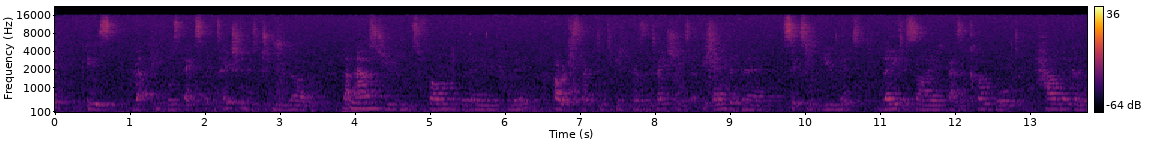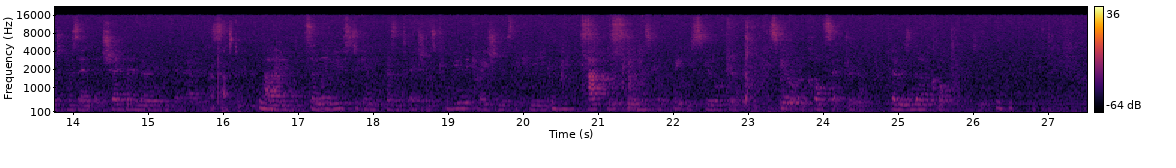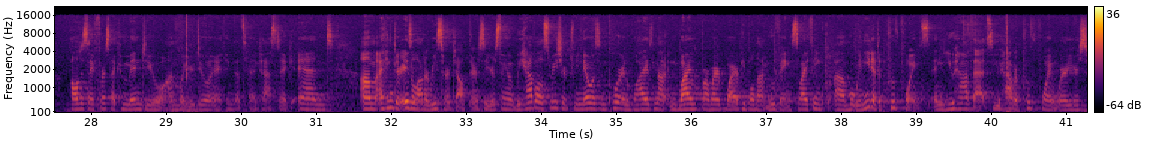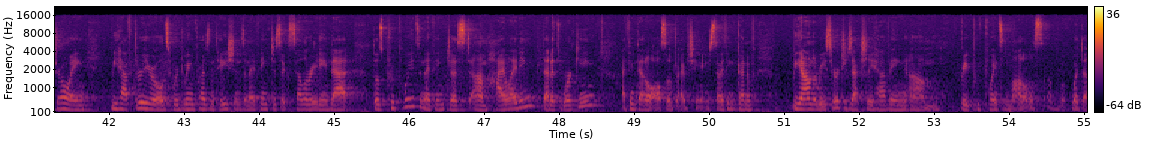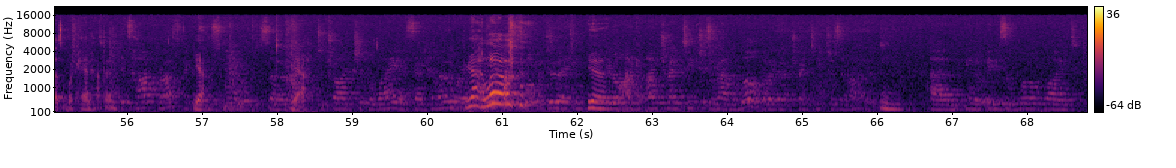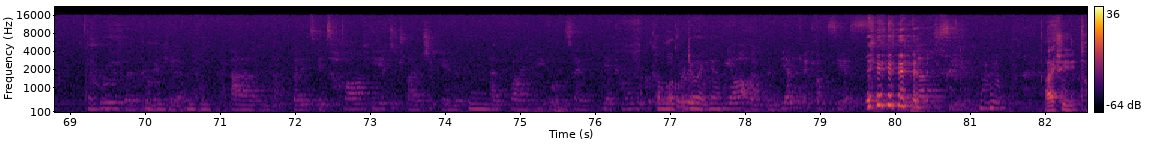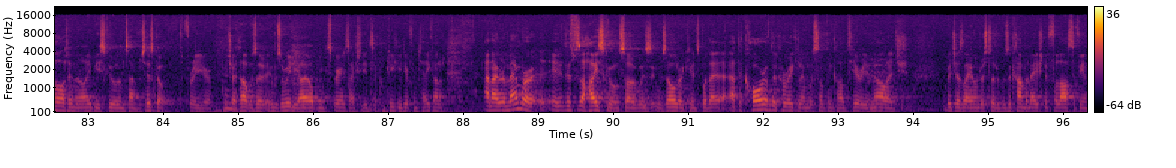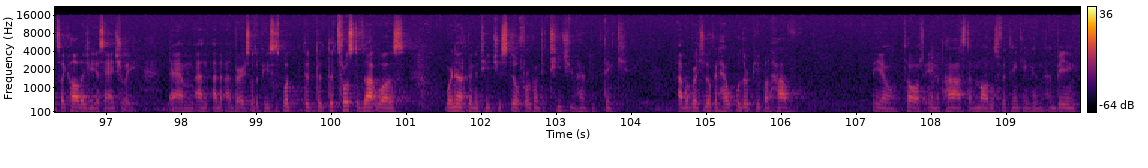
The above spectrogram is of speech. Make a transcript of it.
is that people's expectation is too low. That our students from the day they come in are expected to give presentations. At the end of their six-week unit, they decide as a cohort how they're going to present and share their learning with their parents. Fantastic. Mm-hmm. Um, so they're used to giving presentations. Communication is the key. Mm-hmm. Our curriculum is completely skill driven, skill and concept driven. There is no content. Mm-hmm. I'll just say first, I commend you on what you're doing. I think that's fantastic. And um, I think there is a lot of research out there. So you're saying we have all this research, we know it's important. Why is not? Why why, why are people not moving? So I think um, what we need are the proof points, and you have that. So you have a proof point where you're showing we have three-year-olds who are doing presentations, and I think just accelerating that those proof points, and I think just um, highlighting that it's working. I think that'll also drive change. So I think kind of beyond the research is actually having um, great proof points and models of what, what does what can happen. It's hard for us because Yeah. small, so Yeah. to try and chip away and say, hello, Yeah, hello." Yeah. You know, I, I train teachers around the world, but I don't train teachers in Ireland. Mm. Um, you know, it is a worldwide proven curriculum, Mhm. um, but it's, it's hard here to try and chip in and, Mm. and find people and say, yeah, come and look Come look what we're doing, yeah. We are open. Bianca, come see us. We'd love to see. I actually taught in an IB school in San Francisco for a year, which I thought was a, it was a really eye-opening experience. Actually, it's a completely different take on it. And I remember uh, it, this was a high school, so it was it was older kids. But uh, at the core of the curriculum was something called theory of knowledge, which, as I understood, it was a combination of philosophy and psychology, essentially, um, and, and, and various other pieces. But the, the, the thrust of that was, we're not going to teach you stuff. We're going to teach you how to think, and we're going to look at how other people have, you know, thought in the past and models for thinking and, and being.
